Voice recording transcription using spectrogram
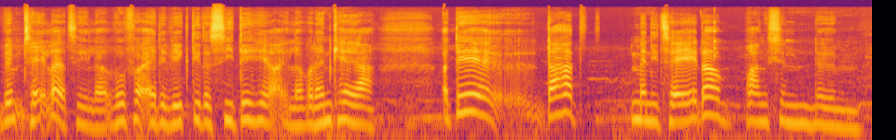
hvem taler jeg til, eller hvorfor er det vigtigt at sige det her, eller hvordan kan jeg... Og det, øh, der har man i teaterbranchen... Øh,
